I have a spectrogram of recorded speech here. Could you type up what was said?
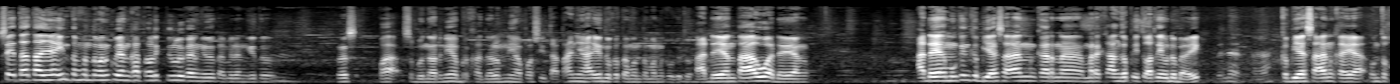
saya tak tanyain teman-temanku yang Katolik dulu kan gitu tak bilang gitu. Terus pak sebenarnya berkat dalam nih apa sih tak tanyain tuh ke teman-temanku gitu. Ada yang tahu ada yang ada yang mungkin kebiasaan karena mereka anggap itu artinya udah baik. Bener Hah? kebiasaan kayak untuk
